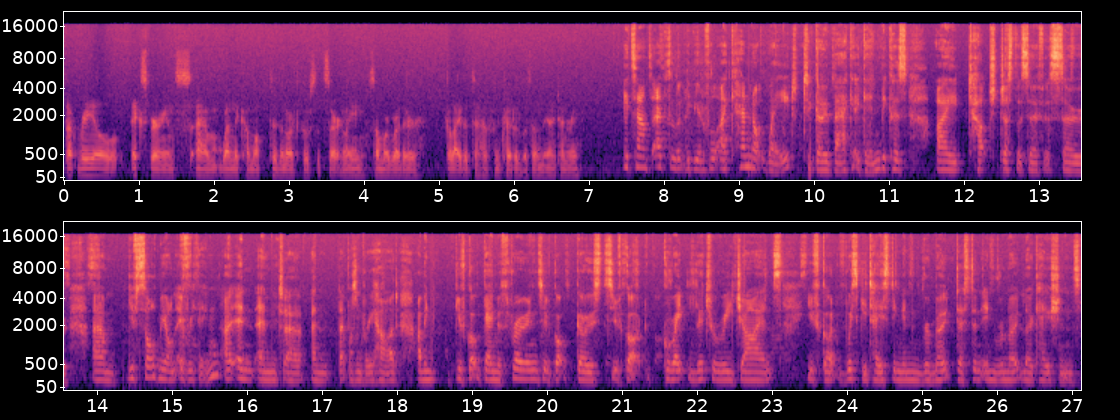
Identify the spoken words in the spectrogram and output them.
that real experience um, when they come up to the north coast. It's certainly somewhere where they're delighted to have included within the itinerary. It sounds absolutely beautiful. I cannot wait to go back again because I touched just the surface. So um, you've sold me on everything, uh, and and uh, and that wasn't very hard. I mean, you've got Game of Thrones, you've got ghosts, you've got great literary giants, you've got whiskey tasting in remote destin in remote locations.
